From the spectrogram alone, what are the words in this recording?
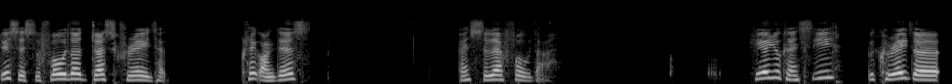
This is the folder just created. Click on this and select folder. Here you can see we create the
